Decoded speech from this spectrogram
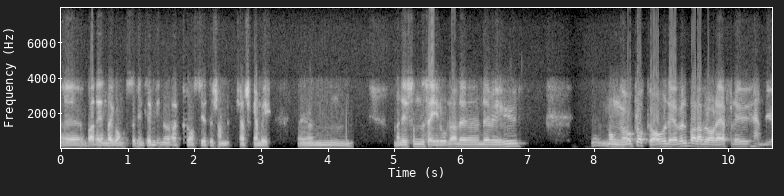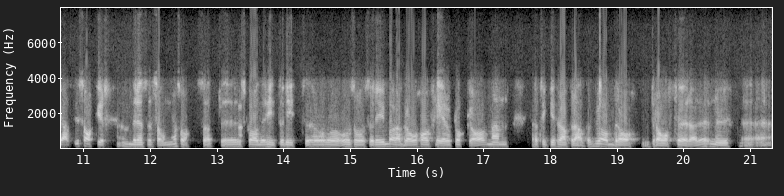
eh, varenda gång så det inte blir några konstigheter som kanske kan bli. Um, men det är som du säger Ola, det, det är ju många att plocka av och det är väl bara bra det för det händer ju alltid saker under en säsong och så. Så att eh, skador hit och dit och, och så. Så det är bara bra att ha fler att plocka av. Men jag tycker framförallt att vi har bra, bra förare nu. Eh,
